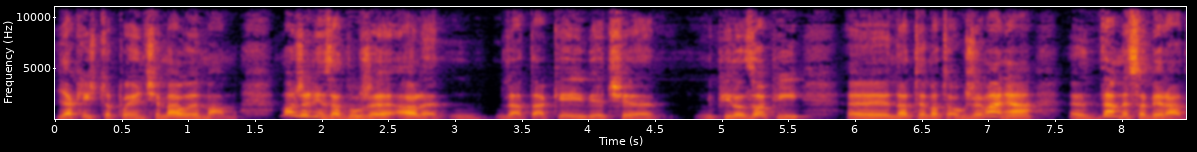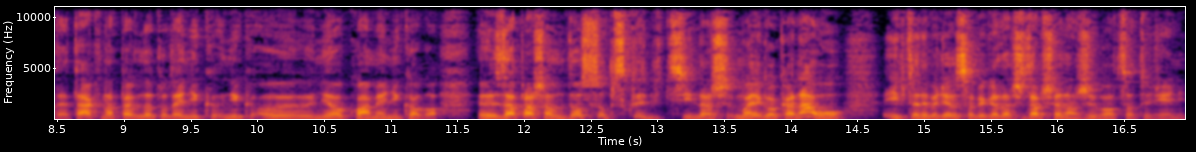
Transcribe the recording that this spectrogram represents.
Jakieś to pojęcie małe mam. Może nie za duże, ale dla takiej, wiecie, filozofii e, na temat ogrzewania e, damy sobie radę, tak? Na pewno tutaj nik, nik, nie okłamię nikogo. Zapraszam do subskrypcji nasz, mojego kanału i wtedy będziemy sobie gadać zawsze na żywo co tydzień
